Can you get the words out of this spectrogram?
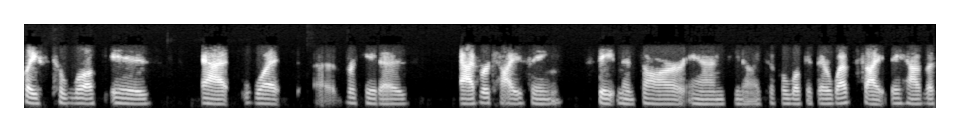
place to look is at what uh, Verkada's advertising statements are. And, you know, I took a look at their website. They have a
